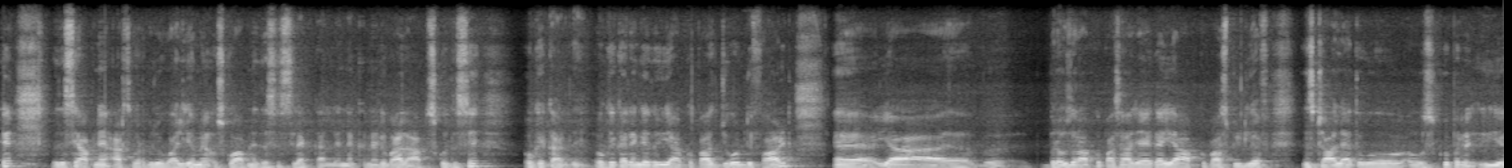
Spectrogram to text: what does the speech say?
کے ادھر سے آپ نے ارتھ ورک جو والیوم ہے، اس کو آپ نے جیسے سلیکٹ کر لینا کرنے کے بعد آپ اس کو جیسے اوکے کر دیں۔ اوکے کریں گے تو یہ آپ کے پاس جو ڈیفالٹ یا براؤزر آپ کے پاس آ جائے گا یا آپ کے پاس پی ڈی ایف انسٹال ہے تو وہ اس کے اوپر یہ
